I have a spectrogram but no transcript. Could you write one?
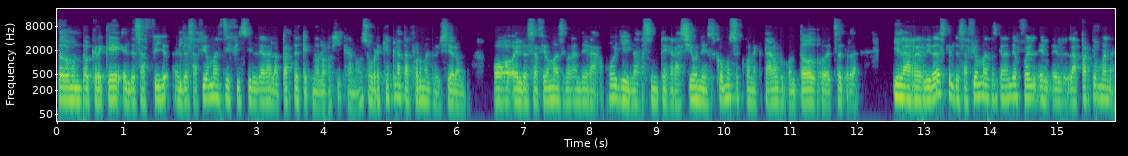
todo el mundo cree que el desafío, el desafío más difícil era la parte tecnológica, ¿no? ¿Sobre qué plataforma lo hicieron? O el desafío más grande era, oye, y las integraciones, cómo se conectaron con todo, etcétera. Y la realidad es que el desafío más grande fue la parte humana.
